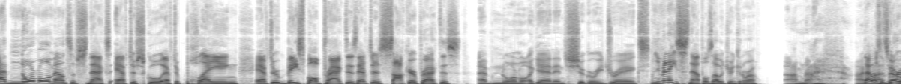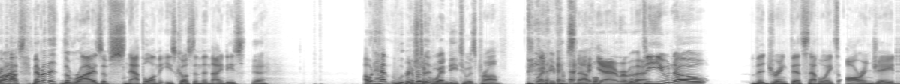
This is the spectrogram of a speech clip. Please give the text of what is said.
abnormal amounts of snacks after school, after playing, after baseball practice, after soccer practice. Abnormal again, and sugary drinks. You remember how many Snapples I would drink in a row? I'm not. I'm that not was a very pop- surprised. remember the, the rise of Snapple on the East Coast in the '90s. yeah. I would have. Rich took the, Wendy to his prom. Wendy from Snapple. yeah, I remember that. do you know the drink that Snapple makes, Orangeade?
